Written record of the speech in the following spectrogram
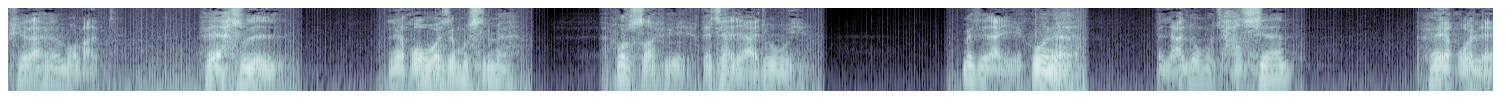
خلاف المراد. فيحصل للقوة المسلمة فرصة في قتال عدوهم. مثل أن يكون العدو متحصنا فيقول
